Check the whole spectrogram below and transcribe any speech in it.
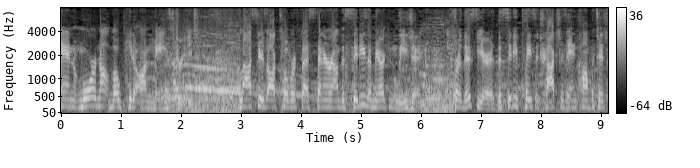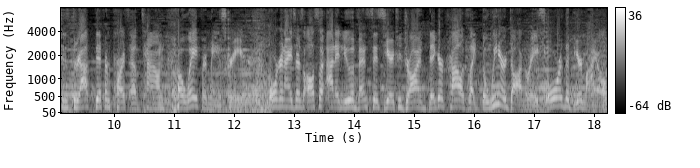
and more not located on Main Street. Last year's Oktoberfest centered around the city's American Legion. For this year, the city placed attractions and competitions throughout different parts of town away from Main Street. Organizers also added new events this year to draw in bigger crowds like the Wiener Dog Race or the Beer Mile.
